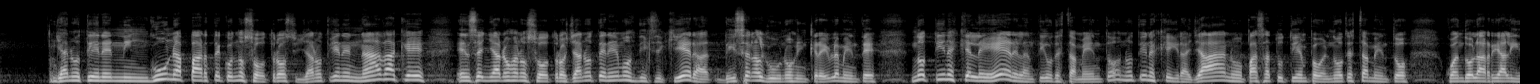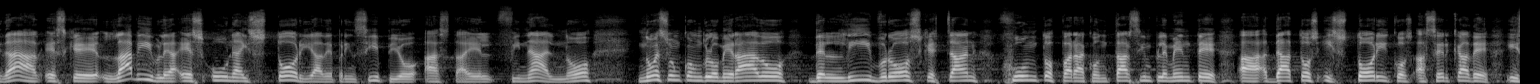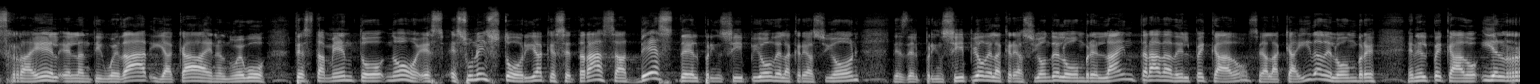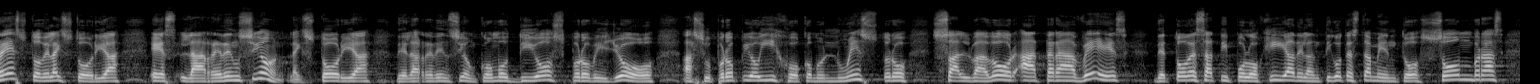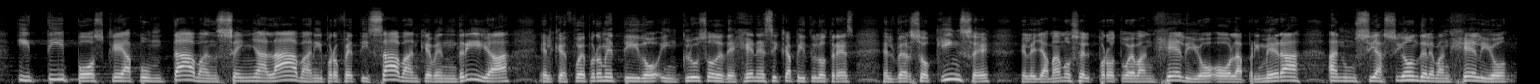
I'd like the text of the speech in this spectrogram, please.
ya no tienen ninguna parte con nosotros, ya no tienen nada que enseñarnos a nosotros, ya no tenemos ni siquiera, dicen algunos increíblemente, no tienes que leer el Antiguo Testamento, no tienes que ir allá, no pasa tu tiempo en el Nuevo Testamento, cuando la realidad es que la Biblia es una historia de principio hasta el final, no no es un conglomerado de libros que están juntos para contar simplemente ah, datos históricos acerca de Israel en la antigüedad y acá en el Nuevo Testamento. No, es, es una historia que se traza desde el principio de la creación, desde el principio de la creación del hombre, la entrada del pecado, o sea, la caída del hombre en el pecado y el resto de la historia es la redención, la historia de la redención, como Dios provee proveyó a su propio Hijo como nuestro Salvador a través de toda esa tipología del Antiguo Testamento, sombras y tipos que apuntaban, señalaban y profetizaban que vendría el que fue prometido, incluso desde Génesis capítulo 3, el verso 15, que le llamamos el protoevangelio o la primera anunciación del Evangelio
